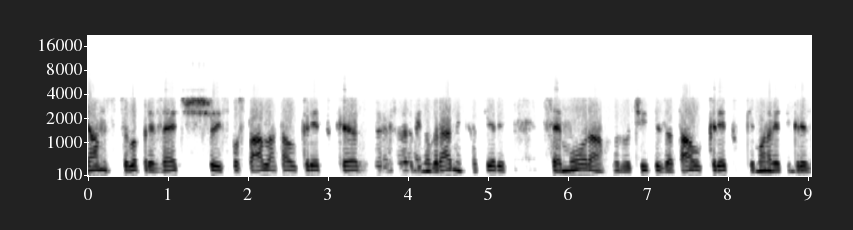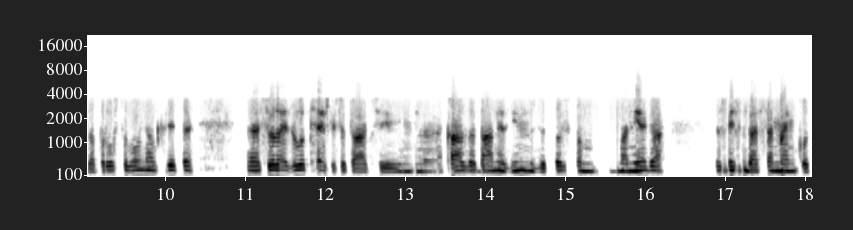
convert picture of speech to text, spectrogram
javnosti celo preveč izpostavlja ta ukrep, ker vinogradnik, kateri se mora odločiti za ta ukrep, ki mora vedeti, gre za prostovoljne ukrepe, eh, seveda je zelo težki situaciji in eh, kaza danes in z prstom na njega, jaz mislim, da je vse manj kot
